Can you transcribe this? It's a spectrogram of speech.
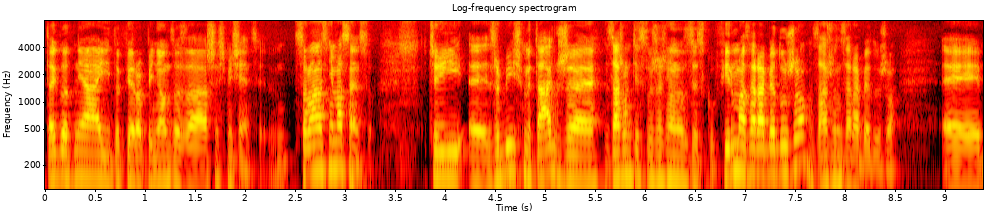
tego dnia i dopiero pieniądze za 6 miesięcy, co dla nas nie ma sensu. Czyli y, zrobiliśmy tak, że zarząd jest uzależniony od zysku. Firma zarabia dużo, zarząd zarabia dużo. E, e,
